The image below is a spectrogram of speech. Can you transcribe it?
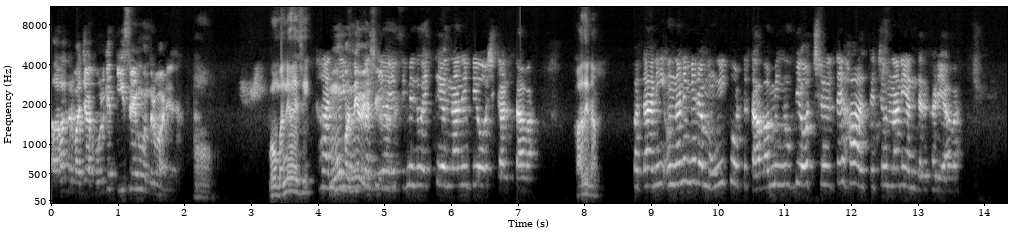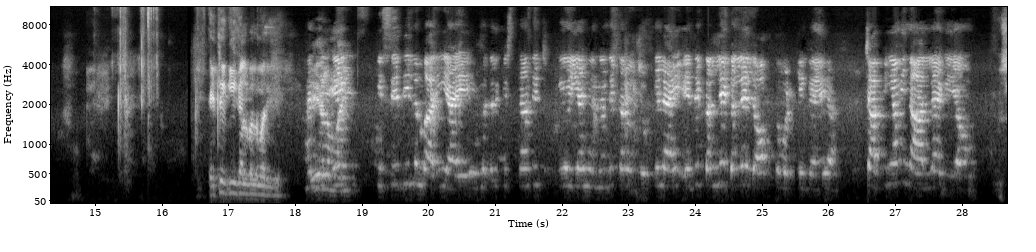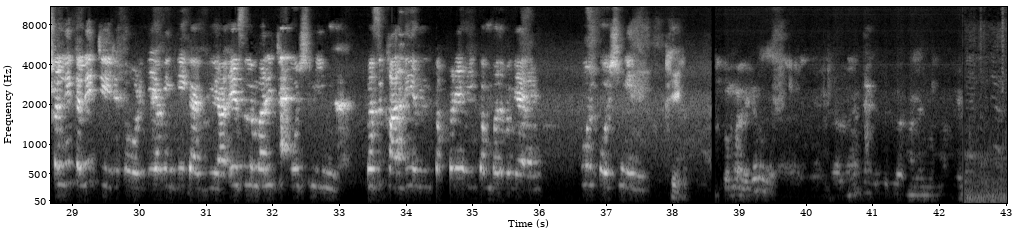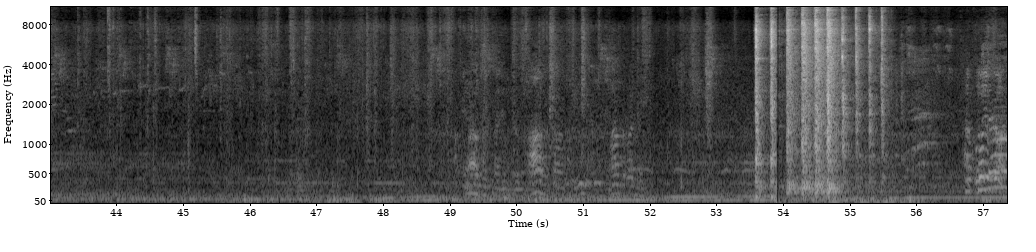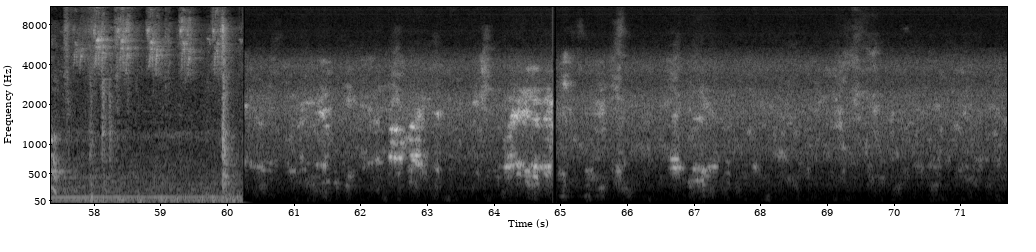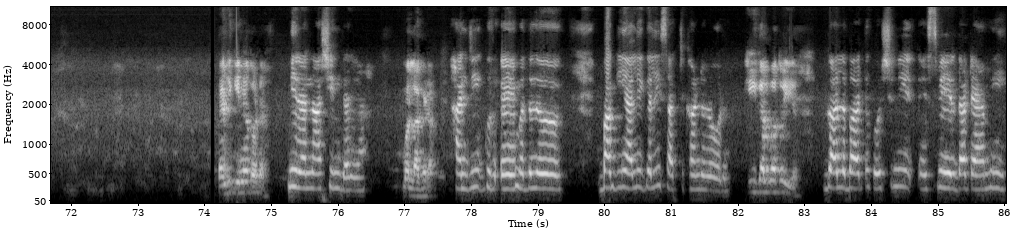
ਕੇ ਤੀਸਰੇ ਨੂੰ ਅੰਦਰ ਵਾੜਿਆ। ਹਾਂ। ਉਹ ਬੰਨੇ ਹੋਏ ਸੀ? ਹਾਂਜੀ ਮੂੰਹ ਬੰਨੇ ਹੋਏ ਸੀ। ਹੋਏ ਸੀ। ਮੈਨੂੰ ਇੱਥੇ ਉਹਨਾਂ ਨੇ ਬੇਹੋਸ਼ ਕਰਤਾ ਵਾ। ਕਾਹਦੇ ਨਾਲ? ਪਤਾ ਨਹੀਂ ਉਹਨਾਂ ਨੇ ਮੇਰਾ ਮੂੰਹ ਹੀ ਘੁੱਟਤਾ ਵਾ। ਮੈਨੂੰ ਬੇਹੋਸ਼ ਤੇ ਹਾਲਤ 'ਚ ਉਹਨਾਂ ਨੇ ਅੰਦਰ ਖੜਿਆ ਵਾ। ਇੱਥੇ ਕੀ ਗੱਲ ਬਲਮਾਰੀ ਦੀ ਇਹ ਲੰਬਾਈ ਕਿਸੇ ਦੀ ਲੰਬਾਰੀ ਆਏ ਮਤਲਬ ਕਿਸ ਤਰ੍ਹਾਂ ਤੇ ਚੁੱਕੀ ਹੋਈ ਹੈ ਉਹਨਾਂ ਦੇ ਘਰੋਂ ਚੁੱਕ ਕੇ ਲਾਏ ਇਹਦੇ ਕੱਲੇ ਕੱਲੇ ਲੋਕ ਤੋੜ ਕੇ ਗਏ ਆ। ਚਾਬੀਆਂ ਵੀ ਨਾਲ ਲੈ ਗਏ ਆ ਉਹ। ਕੱਲੀ ਕੱਲੀ ਚੀਜ਼ ਤੋੜ ਕੇ ਆ ਵਿੰਗੀ ਕਰ ਗਏ ਆ ਇਸ ਲੰਬਾਰੀ 'ਚ ਕੁਛ ਨਹੀਂ ਹੁੰਦਾ ਬਸ ਖਾਲੀ ਇਹ ਕੱਪੜੇ ਹੀ ਕੰਬਲ ਵਗੈਰਾ ਹੈ। ਹੋਰ ਕੁਛ ਨਹੀਂ ਹੈ। ਠੀਕ ਪਹਿਲੀ ਕੀ ਨਾ ਤੁਹਾਡਾ? ਮੇਰਾ ਨਾਂ ਸ਼ਿੰਦਰ ਆ। ਮਹੱਲਾ ਕਿਹੜਾ? ਹਾਂਜੀ ਗੁਰੂ ਇਹ ਮਤਲਬ ਬਾਗੀਆਂ ਵਾਲੀ ਗਲੀ ਸੱਚਖੰਡ ਰੋਡ। ਕੀ ਗੱਲਬਾਤ ਹੋਈ ਹੈ ਗੱਲਬਾਤ ਕੁਛ ਨਹੀਂ ਇਹ ਸਵੇਰ ਦਾ ਟਾਈਮ ਹੀ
